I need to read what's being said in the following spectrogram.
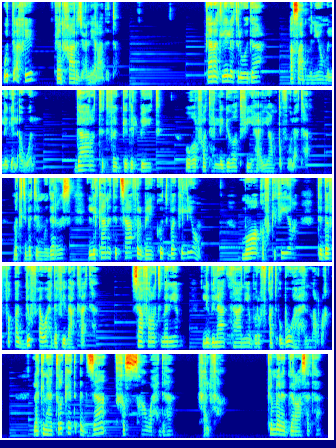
والتأخير كان خارج عن إرادته كانت ليلة الوداع أصعب من يوم اللقى الأول. دارت تتفقد البيت وغرفتها اللي قضت فيها أيام طفولتها. مكتبة المدرس اللي كانت تسافر بين كتبة كل يوم. مواقف كثيرة تدفقت دفعة واحدة في ذاكرتها. سافرت مريم لبلاد ثانية برفقة أبوها هالمرة لكنها تركت أجزاء تخصها وحدها خلفها. كملت دراستها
